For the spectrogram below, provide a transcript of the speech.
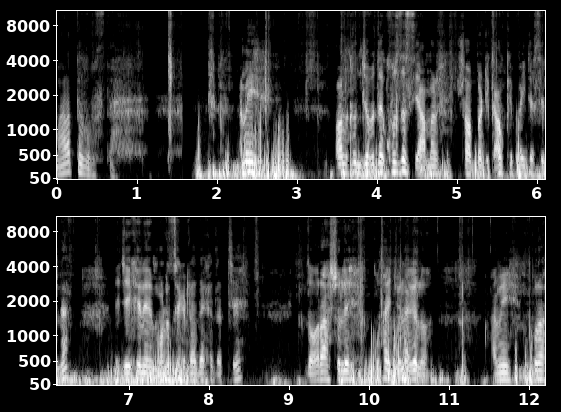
মারাত্মক অবস্থা। আমি অনেকক্ষণ যাবতে খুঁজতেছি, আমার সহপাঠী কাউকে পাইতেছি না। এই যে এখানে মোটর সাইকেলটা দেখা যাচ্ছে। তো ওরা আসলে কোথায় চলে গেল, আমি পুরা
